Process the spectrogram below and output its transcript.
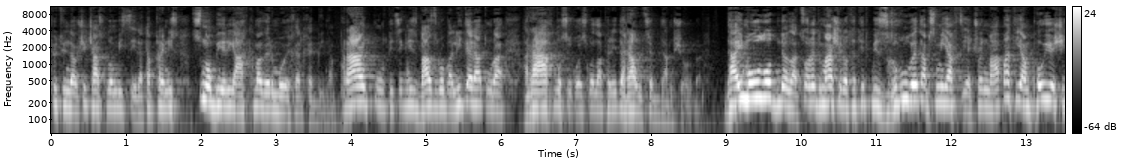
თვითინავში ჩასვლა დიპლომის წირა და ფრენის ცნობიერი აღქმა ვერ მოეხერხებინა. ფრანკფურტი ციგნის ბაზრობა, ლიტერატურა, რა ახლოს იყო ეს ყველაფერი და რა უცებ დამშორდა. დაიმოულოდნელად, სწორედ მაშინ როცა თითქმის ზღვრულ ეტაპს მიაღწია ჩვენმა აპათიამ ფოიეში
